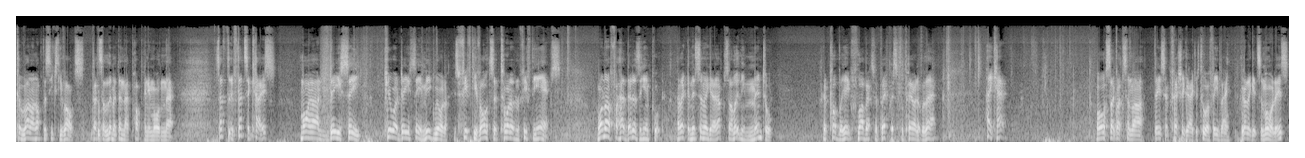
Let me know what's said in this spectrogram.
can run on up to 60 volts. That's the limit, then they pop any more than that. So if that's the case, my uh, DC pure DC MIG welder is 50 volts at 250 amps. Wonder if I had that as the input. I reckon this thing would go absolutely mental. I'd probably eat flybacks for breakfast if I powered it with that. Hey cat. I also got some uh, decent pressure gauges too off eBay. I've got to get some more of these.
